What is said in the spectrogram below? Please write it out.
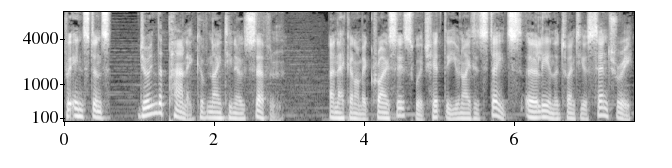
For instance, during the Panic of 1907, an economic crisis which hit the United States early in the 20th century,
